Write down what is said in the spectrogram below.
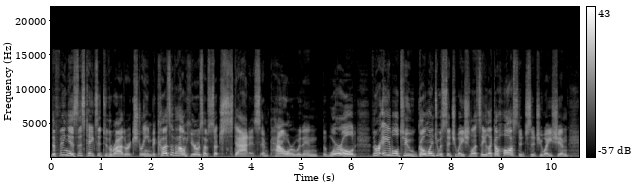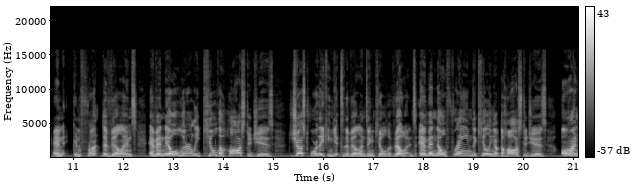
the thing is, this takes it to the rather extreme. Because of how heroes have such status and power within the world, they're able to go into a situation, let's say like a hostage situation, and confront the villains, and then they'll literally kill the hostages just before they can get to the villains and kill the villains. And then they'll frame the killing of the hostages on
